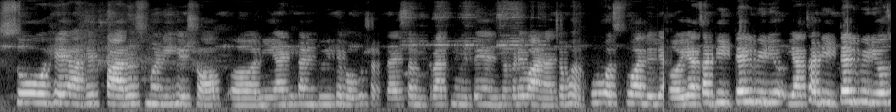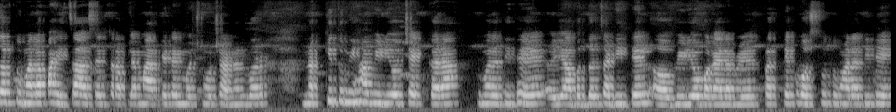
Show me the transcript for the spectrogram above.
सो हे आहे पारसमणी हे शॉप आणि या ठिकाणी तुम्ही इथे बघू शकताय संक्रांत निमित्त यांच्याकडे वाणाच्या भरपूर वस्तू आलेल्या याचा डिटेल व्हिडिओ याचा डिटेल व्हिडिओ जर तुम्हाला पाहायचा असेल तर आपल्या मार्केट अँड मचमोर चॅनलवर नक्की तुम्ही हा व्हिडिओ चेक करा. तुम्हाला तिथे याबद्दलचा डिटेल व्हिडिओ बघायला मिळेल. प्रत्येक वस्तू तुम्हाला तिथे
